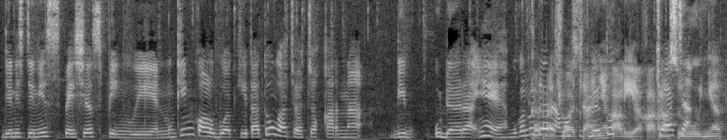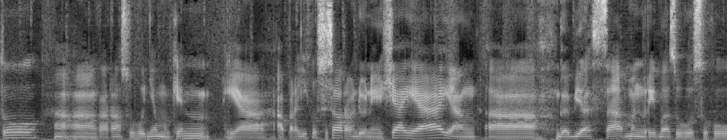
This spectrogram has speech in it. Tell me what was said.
jenis-jenis spesies penguin. Mungkin kalau buat kita tuh nggak cocok karena di udaranya ya, bukan karena udara maksud cuacanya tuh kali ya karena cuaca. suhunya tuh Heeh, karena suhunya mungkin ya apalagi khususnya orang Indonesia ya yang eh, nggak biasa menerima suhu-suhu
